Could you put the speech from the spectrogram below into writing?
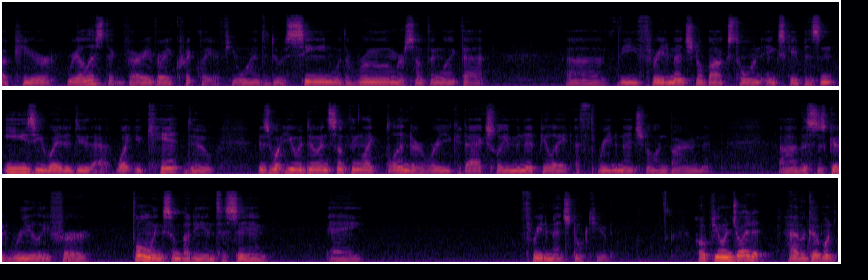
appear realistic very, very quickly. If you wanted to do a scene with a room or something like that, uh, the three-dimensional box tool in Inkscape is an easy way to do that. What you can't do is what you would do in something like Blender, where you could actually manipulate a three-dimensional environment. Uh, this is good really for fooling somebody into seeing a three-dimensional cube. Hope you enjoyed it. Have a good one.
